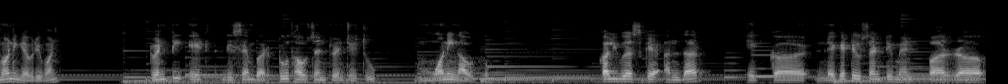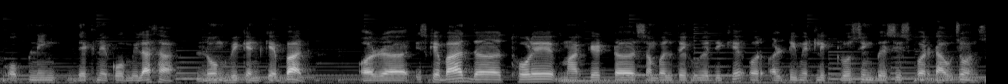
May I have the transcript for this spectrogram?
मॉर्निंग एवरीवन 28 दिसंबर 2022 मॉर्निंग आउटलुक कल यूएस के अंदर एक नेगेटिव सेंटीमेंट पर ओपनिंग देखने को मिला था लॉन्ग वीकेंड के बाद और इसके बाद थोड़े मार्केट संभलते हुए दिखे और अल्टीमेटली क्लोजिंग बेसिस पर Dow Jones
